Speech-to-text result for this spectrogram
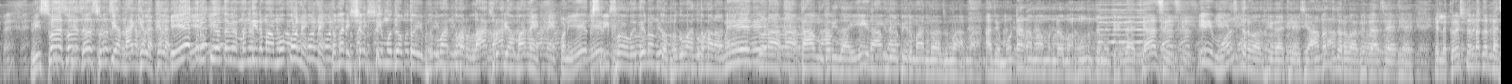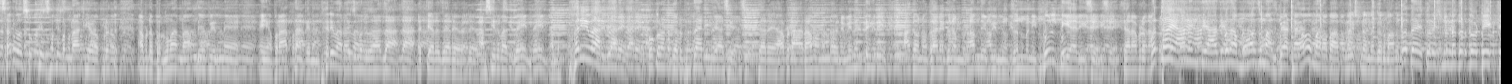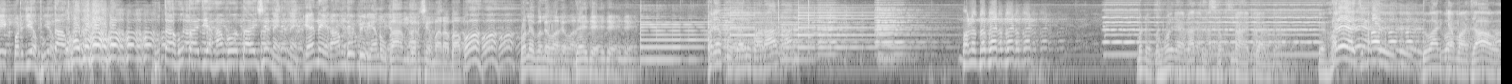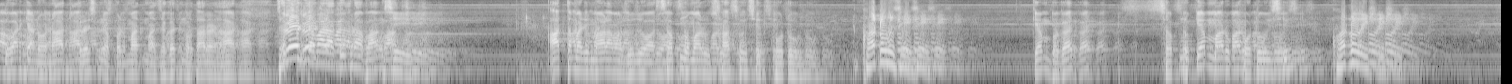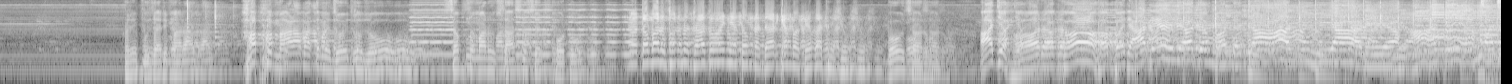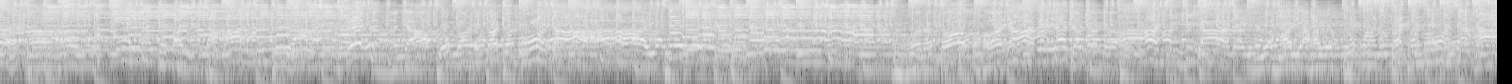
વિશ્વાસથી દસ રૂપિયા નાખેલા. એક રૂપિયો તમે મંદિરમાં મૂકો ને, તમારી શક્તિ મુજબ તો એ ભગવાન તમારો લાખ રૂપિયા માને. પણ એક શ્રીફળ વધેલો ને તો ભગવાન તમારા અનેક ગણા કામ કરી જાય એ રામદેવ પીર મહારાજમાં. આજે મોટા રામા મંડળમાં હું તમે ભેગા થયા છે એવી મોજ કરવા ભેગા થયા છે આનંદ કરવા ભેગા થયા છે. એટલે કૃષ્ણનગર કૃષ્ણનગરને સર્વ સુખી સંપન્ન રાખે આપણે ભગવાન રામદેવ પીરને અહીંયા પ્રાર્થના કરીને ફરીવાર અજમલ રાજા અત્યારે જ્યારે આશીર્વાદ લઈને અને ફરીવાર જ્યારે કોકરણનગર પધારી રહ્યા છે, ત્યારે આપણા રામા મંડળને વિનંતી કરી, આગળનો કાર્યક્રમ રામદેવ પીરનો જન્મની ફૂલ તૈયારી છે. ત્યારે આપણે બધાય આનંદથી આજ બધા મોજમાં જ બેઠા હો મારા બાપ કૃષ્ણનગરમાં બધા કૃષ્ણનગર તો ઠીક ઠીક પણ જે હુતા હુતા હુતા જે સાંભળતા છે ને, એને રામદેવ પીર એનું કામ કરશે મારા બાપો ભલે ભલે, વાલે. જય જય જય. અરે પૂજારી મહારાજ બોલો ભગત. મને ભોળિયાનાથે સપના આપ્યા કે હરે અજમલ દ્વારકામાં જાઓ. દ્વારકાનો નાથ કૃષ્ણ પરમાત્મા જગતનો તારણહાર જરૂર તમારા દુખડા ભાંગશે આ તમારી માળામાં જોજો આ સપનું મારું સાસુ છે ખોટું. ખોટું છે. કેમ ભગત? સપનું કેમ મારું ખોટું છે? ખોટું છે. અરે પૂજારી મહારાજ આપની માળામાં તમે જોઈ તો જોવો સપનું મારું સાસુ છે ખોટું તમારું સપનું થતું હોય ને તમને દ્વારકામાં ભેગા થશો બહુ સારું આજે હર ખબર્યા રે અજમલ ચાલિયા રે આજે એ ચાલિયા પોકણ કડમો જાય હર ખબર્યા રે રે હાલ્યા હવે પોકણ કઠનો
